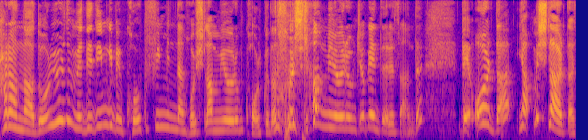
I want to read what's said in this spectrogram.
karanlığa doğru yürüdüm ve dediğim gibi korku filminden hoşlanmıyorum, korkudan hoşlanmıyorum. Çok enteresandı. Ve orada yapmışlar da.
